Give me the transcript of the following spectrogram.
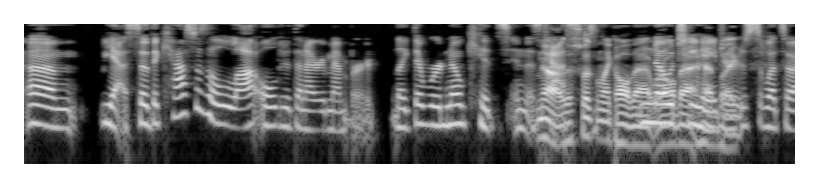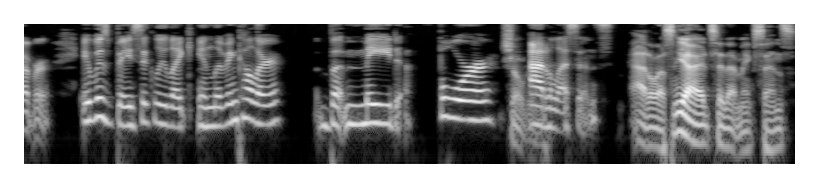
Um, yeah, so the cast was a lot older than I remembered. Like there were no kids in this no, cast. this wasn't like all that. no all that had, like- teenagers whatsoever. It was basically like in living color, but made for Children. adolescents. Adolescent. Yeah, I'd say that makes sense.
